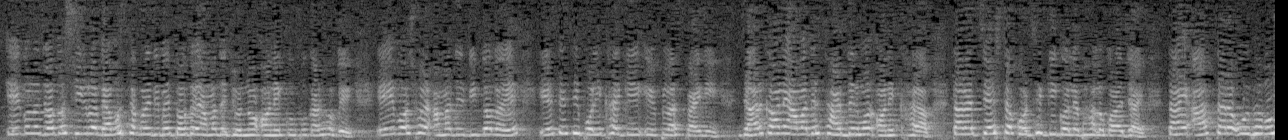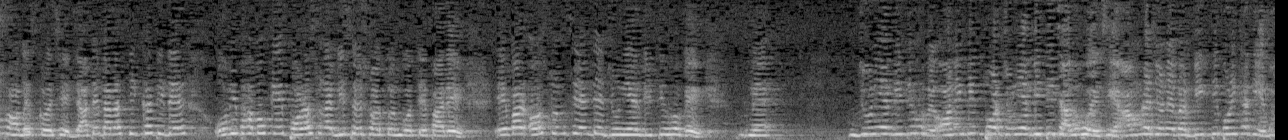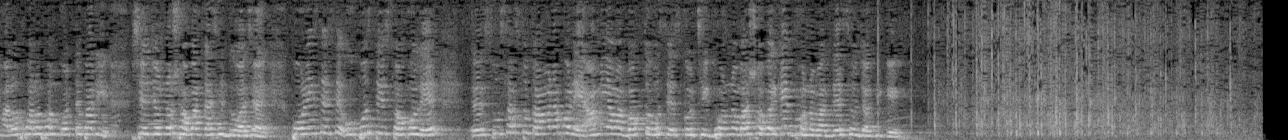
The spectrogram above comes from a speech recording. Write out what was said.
এগুলো যত শীঘ্র ব্যবস্থা করে দিবে, ততই আমাদের জন্য অনেক উপকার হবে। এই বছর আমাদের বিদ্যালয়ে এসএসসি পরীক্ষায় কেউ এ প্লাস পায়নি, যার কারণে আমাদের স্যারদের মন অনেক খারাপ। তারা চেষ্টা করছে কি করলে ভালো করা যায়। তাই আজ তারা অভিভাবক সমাবেশ করেছে, যাতে তারা শিক্ষার্থীদের অভিভাবককে পড়াশোনার বিষয়ে সচেতন করতে পারে। এবার অষ্টম শ্রেণীতে জুনিয়র বৃত্তি হবে। জুনিয়র বৃত্তি হবে। অনেকদিন পর জুনিয়র বৃত্তি চালু হয়েছে। আমরা যেন এবার বৃত্তি পরীক্ষা দিয়ে ভালো ফলাফল করতে পারি, সেজন্য সবার কাছে দোয়া চাই। পরিশেষে উপস্থিত সকলে সুস্বাস্থ্য কামনা করে আমি আমার বক্তব্য শেষ করছি। ধন্যবাদ সবাইকে ধন্যবাদ দেশ জাতিকে।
